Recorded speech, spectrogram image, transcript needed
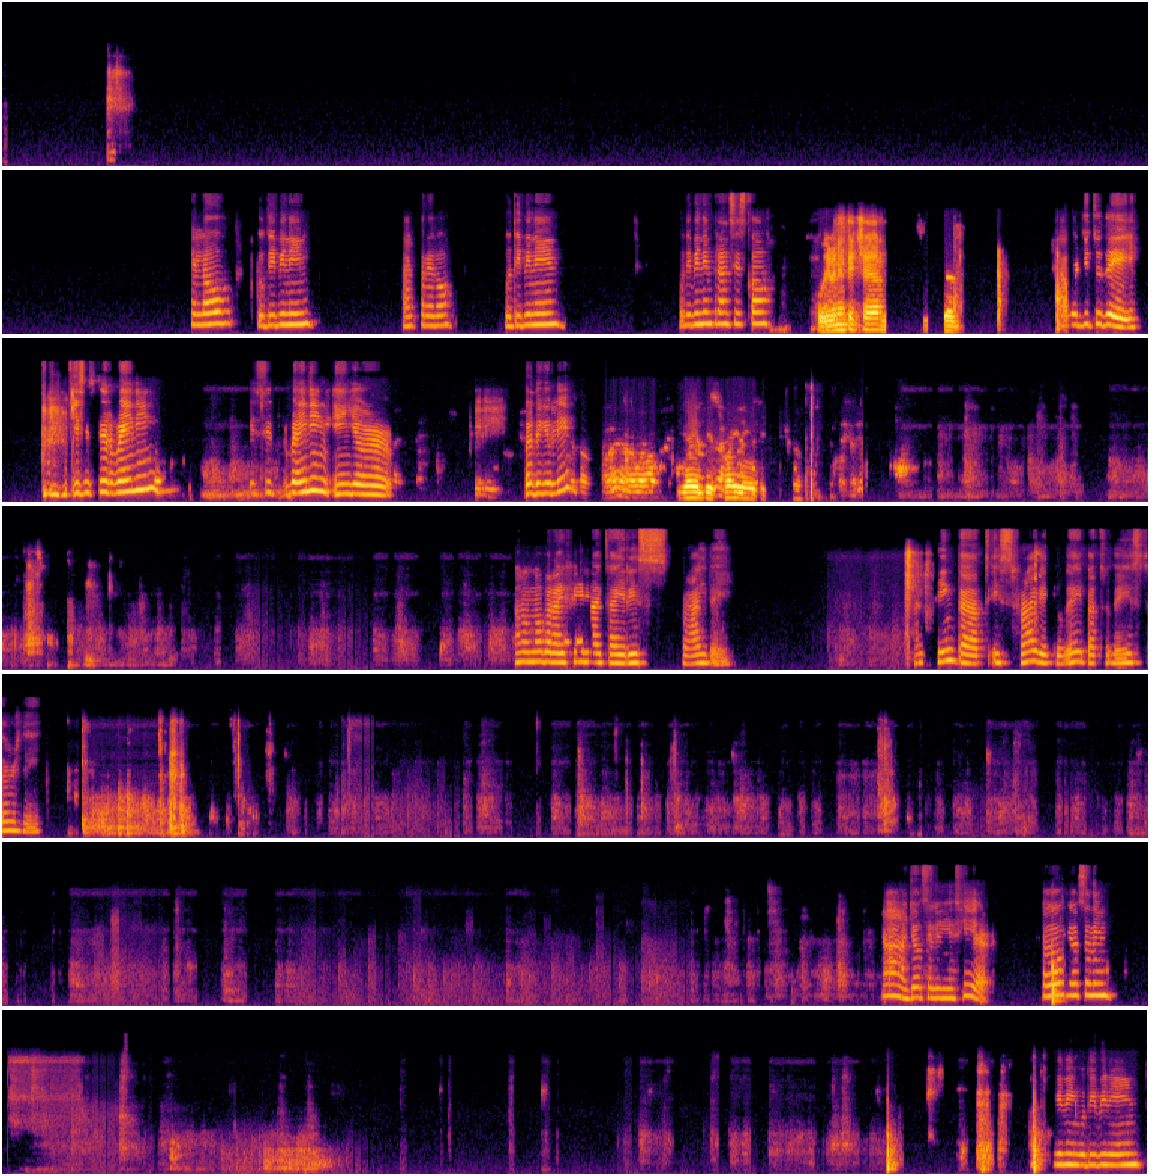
Hello, good evening. Alfredo, good evening. Good evening, Francisco. Good evening, teacher. How are you today? Is it still raining? Is it raining in your, where do you live? Yeah, it is raining. teacher. I don't know, but I feel like it is Friday. I think that it's Friday today, but today is Thursday. Ah, Jocelyn is here. Hello, Jocelyn. Good evening, good evening.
